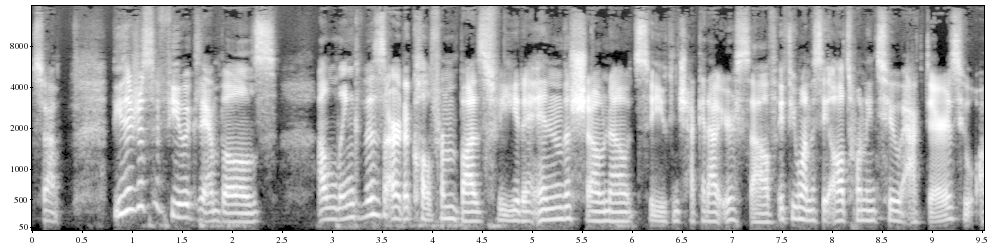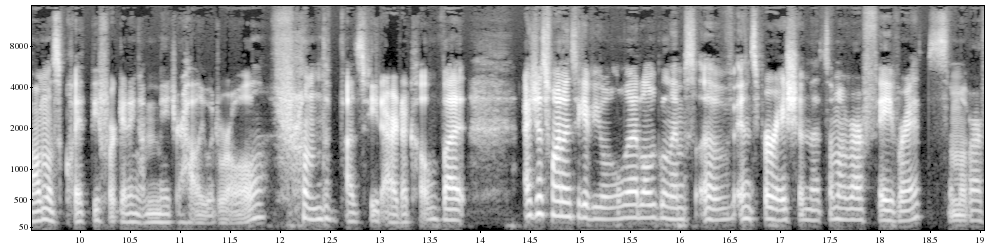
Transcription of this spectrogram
So these are just a few examples I'll link this article from BuzzFeed in the show notes so you can check it out yourself if you want to see all 22 actors who almost quit before getting a major Hollywood role from the BuzzFeed article. But I just wanted to give you a little glimpse of inspiration that some of our favorites, some of our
